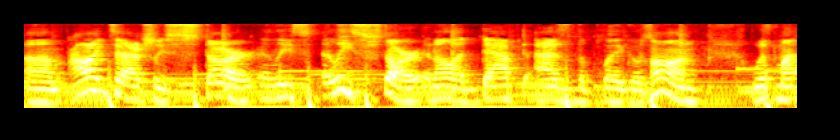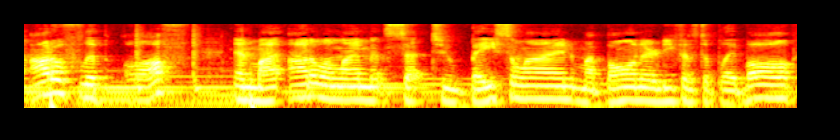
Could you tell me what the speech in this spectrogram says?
um, I like to actually start at least at least start, and I'll adapt as the play goes on with my auto flip off and my auto alignment set to baseline, my ball and air defense to play ball,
